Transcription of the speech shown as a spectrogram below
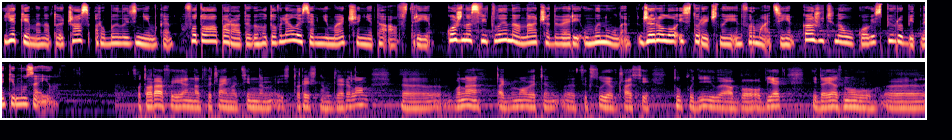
якими на той час робили знімки. Фотоапарати виготовлялися в Німеччині та Австрії. Кожна світлина, наче двері у минуле, джерело історичної інформації, кажуть наукові співробітники музею. Фотографія є надзвичайно цінним історичним джерелом. Е, Вона, так би мовити, фіксує в часі ту подію або об'єкт і дає змогу е,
